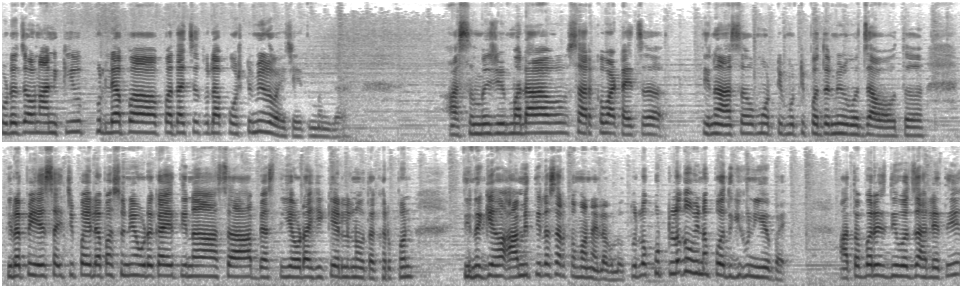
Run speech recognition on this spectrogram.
पुढं जाऊन आणखी पुढल्या प पदाचे तुला पोस्ट मिळवायचे आहेत म्हणलं. असं म्हणजे मला सारखं वाटायचं. तिनं असं मोठी मोठी पदं मिळवत जावं होतं. तिला पी एस आयची पहिल्यापासून एवढं काय तिनं असा अभ्यास एवढा ही केलं नव्हता खरं पण तिनं घे आम्ही तिला सारखं म्हणायला लागलो तुला कुठलं का पद घेऊन ये बाय आता बरेच दिवस झाले ते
